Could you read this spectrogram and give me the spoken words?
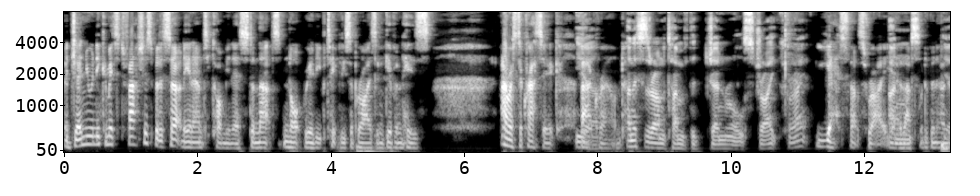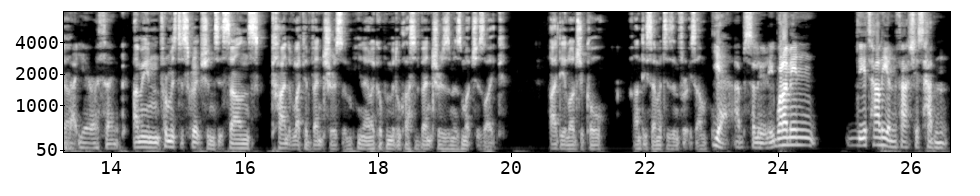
a genuinely committed fascist, but is certainly an anti-communist, and that's not really particularly surprising given his aristocratic Yeah. background. And this is around the time of the general strike, right? Yes, that's right. Yeah, And- that would have been early yeah. that year, I think. I mean, from his descriptions, it sounds kind of like adventurism, you know, like upper middle class adventurism as much as like ideological anti Semitism, for example. Yeah, absolutely. Well, I mean, the Italian fascists hadn't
